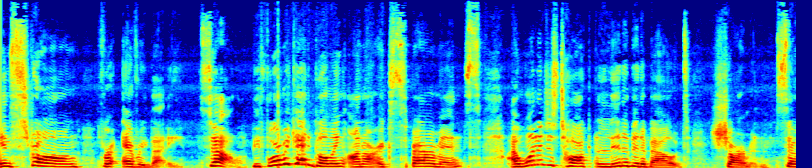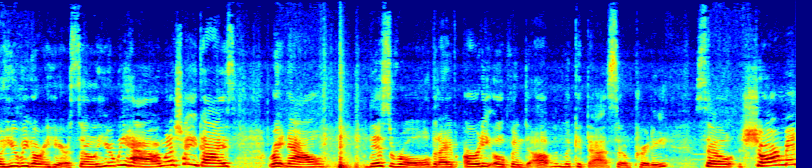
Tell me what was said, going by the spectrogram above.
and strong for everybody. So before we get going on our experiments, I want to just talk a little bit about Charmin. So here we go right here. So here we have, I'm going to show you guys right now this roll that I've already opened up. Look at that, so pretty. So Charmin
